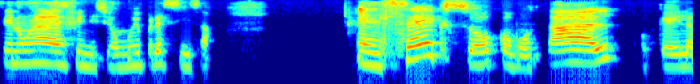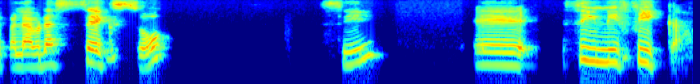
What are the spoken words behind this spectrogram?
tiene una definición muy precisa. El sexo como tal, ok, la palabra sexo, ¿sí? Eh, significa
